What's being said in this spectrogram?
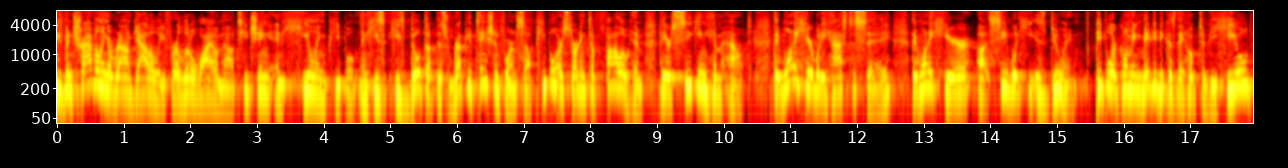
He's been traveling around Galilee for a little while now, teaching and healing people. And he's, he's built up this reputation for himself. People are starting to follow him, they are seeking him out. They want to hear what he has to say, they want to hear, uh, see what he is doing. People are coming maybe because they hope to be healed,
